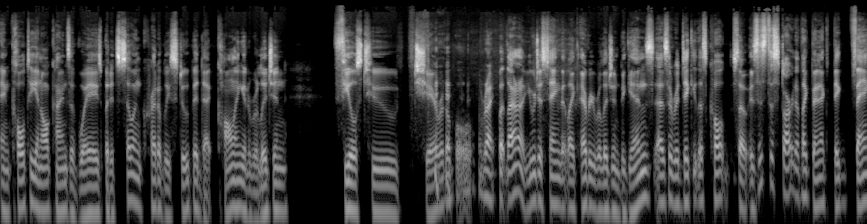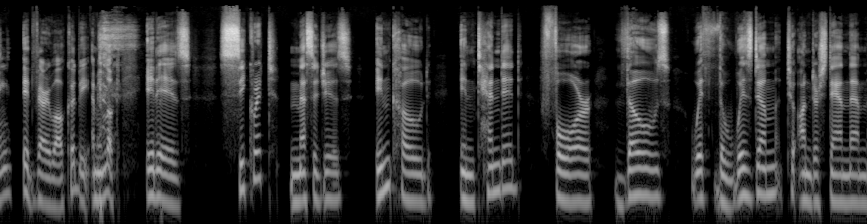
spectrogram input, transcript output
and culty in all kinds of ways, but it's so incredibly stupid that calling it a religion feels too charitable. right. But I don't know. You were just saying that like every religion begins as a ridiculous cult. So is this the start of like the next big thing? It very well could be. I mean, look, it is secret messages in code intended for those with the wisdom to understand them,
